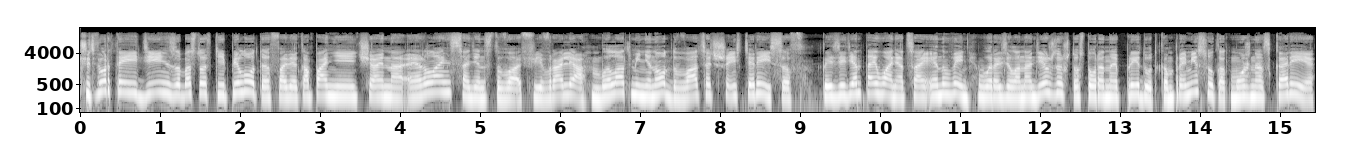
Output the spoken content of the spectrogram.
Четвертый день забастовки пилотов авиакомпании China Airlines 11 февраля было отменено 26 рейсов. Президент Тайваня Цай Энвэнь выразила надежду, что стороны придут к компромиссу как можно скорее.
